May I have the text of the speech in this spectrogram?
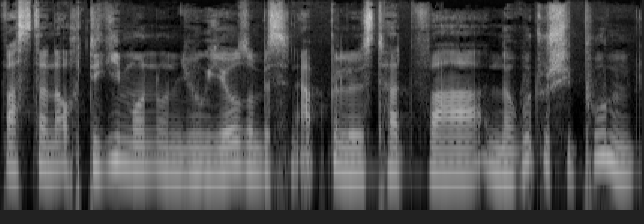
was dann auch Digimon und Yu-Gi-Oh! so ein bisschen abgelöst hat, war Naruto Shippuden.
